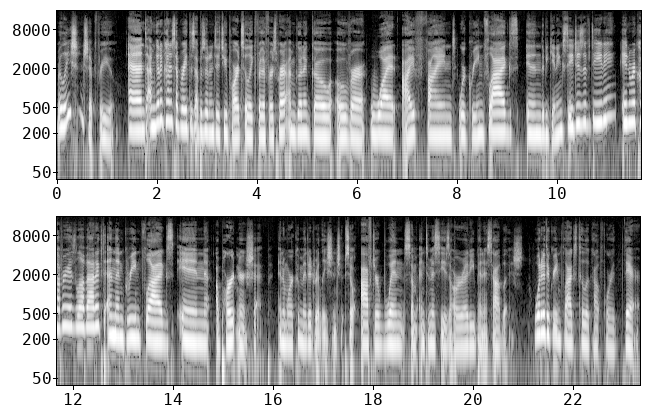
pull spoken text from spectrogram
relationship for you. And I'm going to kind of separate this episode into two parts. So, like, for the first part, I'm going to go over what I find were green flags in the beginning stages of dating in recovery as a love addict, and then green flags in a partnership, in a more committed relationship. So, after when some intimacy has already been established, what are the green flags to look out for there?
